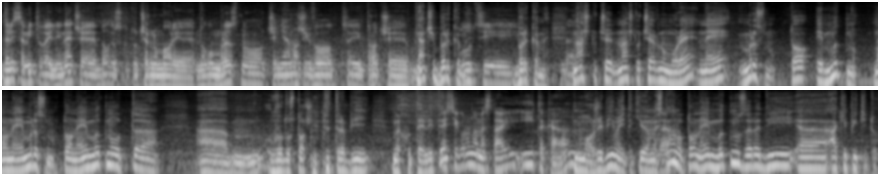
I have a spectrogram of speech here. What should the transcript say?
дали са митове или не, че българското Черноморие е много мръсно, че няма живот и проче. Значи бъркаме. Луци. Бъркаме. Да. Нашето, че, нашето Черно море не е мръсно. То е мътно, но не е мръсно. То не е мътно от а, водосточните тръби на хотелите. Е, сигурно на места и, и така. но- Може би има и такива места, Да. но то не е мътно заради а, акипикито.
